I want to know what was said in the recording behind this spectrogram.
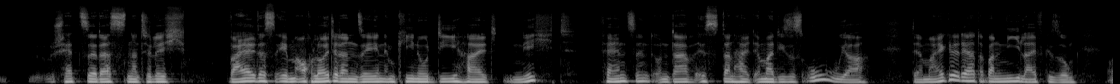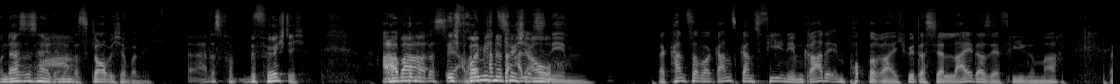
schätze, dass natürlich, weil das eben auch Leute dann sehen im Kino, die halt nicht Fans sind und da ist dann halt immer dieses, oh ja, der Michael, der hat aber nie live gesungen. Und das ist halt Ah, immer, das glaube ich aber nicht. Ah, das befürchte ich. Aber das- ich aber freu da mich kannst du natürlich auch. Nehmen. Da kannst du aber ganz, ganz viel nehmen. Gerade im Pop-Bereich wird das ja leider sehr viel gemacht.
